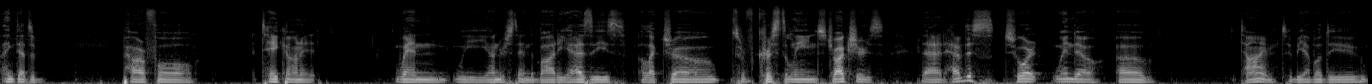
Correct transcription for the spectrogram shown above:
I think that's a powerful take on it when we understand the body has these electro sort of crystalline structures that have this short window of time to be able to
